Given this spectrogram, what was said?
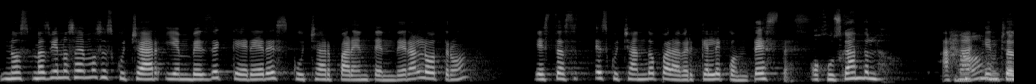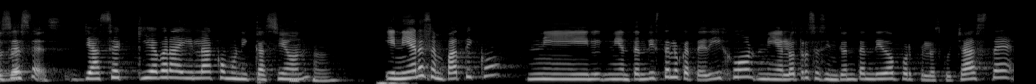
nos, más bien no sabemos escuchar y en vez de querer escuchar para entender al otro, estás escuchando para ver qué le contestas. O juzgándolo. Ajá, entonces ya se quiebra ahí la comunicación y ni eres empático ni, ni entendiste lo que te dijo, ni el otro se sintió entendido porque lo escuchaste,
